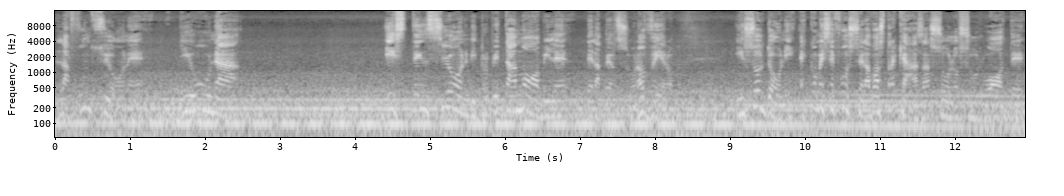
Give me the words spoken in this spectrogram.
la funzione di una estensione di proprietà mobile della persona, ovvero in soldoni è come se fosse la vostra casa solo su ruote.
